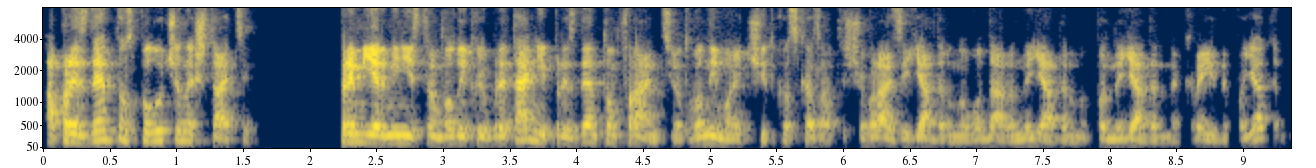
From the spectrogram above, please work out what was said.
а президентом Сполучених Штатів прем'єр-міністром Великої Британії, президентом Франції. От вони мають чітко сказати, що в разі ядерного удару неядерного по неядерної країни по ядерній,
